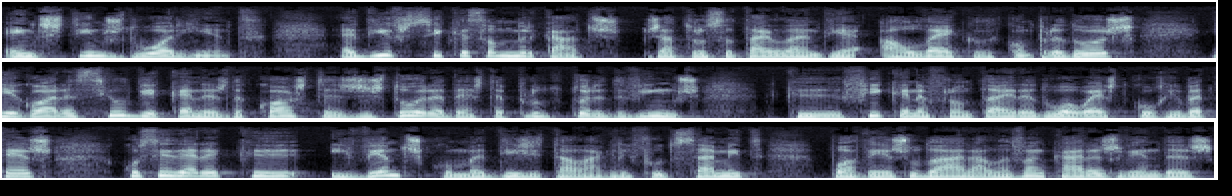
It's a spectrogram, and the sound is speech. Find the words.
em destinos do Oriente. A diversificação de mercados já trouxe a Tailândia ao leque de compradores e agora Silvia Canas da Costa, gestora desta produtora de vinhos que fica na fronteira do Oeste com o Ribatejo, considera que eventos como a Digital Agri-Food Summit podem ajudar a alavancar as vendas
